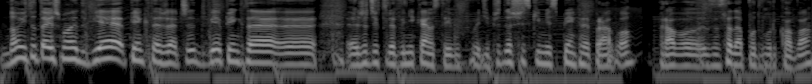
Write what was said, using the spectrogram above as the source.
No i tutaj już mamy dwie piękne rzeczy, dwie piękne e, e, rzeczy, które wynikają z tej wypowiedzi. Przede wszystkim jest piękne prawo, prawo, zasada podwórkowa.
